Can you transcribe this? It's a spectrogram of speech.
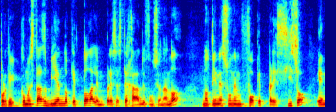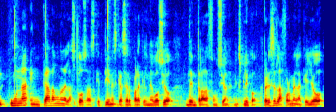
porque como estás viendo que toda la empresa esté jalando y funcionando, no tienes un enfoque preciso en una, en cada una de las cosas que tienes que hacer para que el negocio de entrada funcione. ¿Me explico? Pero esa es la forma en la que yo,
